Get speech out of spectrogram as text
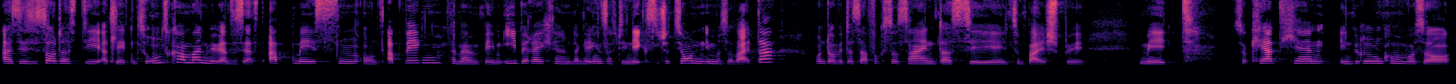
Also es ist so, dass die Athleten zu uns kommen, wir werden das erst abmessen und abwägen, dann werden wir BMI berechnen und dann gehen wir auf die nächsten Stationen immer so weiter. Und da wird das einfach so sein, dass sie zum Beispiel mit so Kärtchen in Berührung kommen, wo so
